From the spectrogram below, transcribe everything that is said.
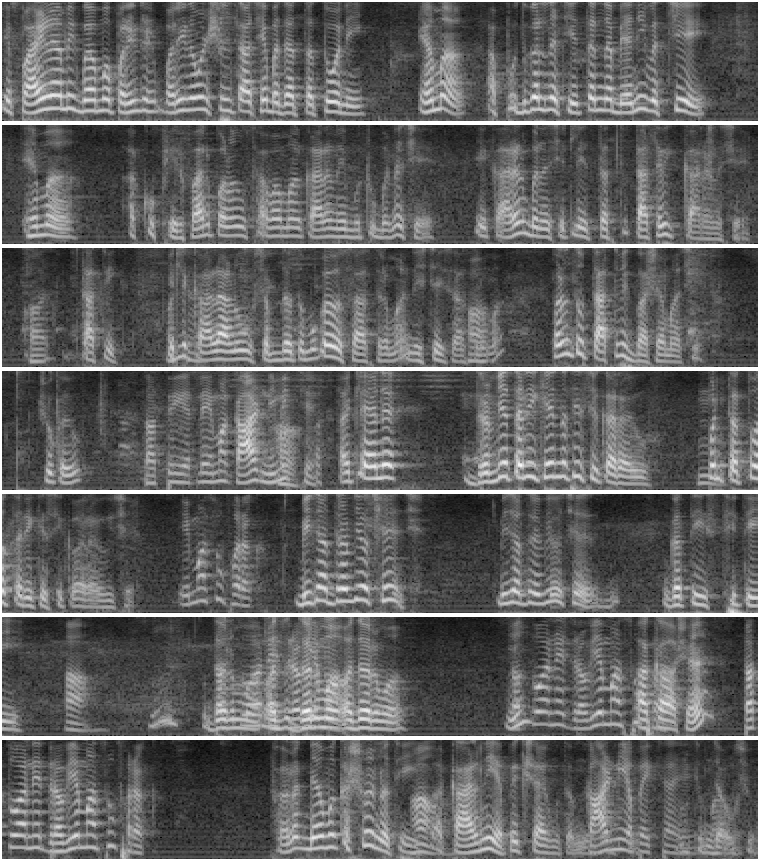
એ પારિણામિક ભાવમાં પરિણ પરિણમનશીલતા છે બધા તત્વોની. એમાં આ પૂદગલના ચેતનના બેની વચ્ચે એમાં આખું ફેરફાર પણ થવામાં કારણ એ મોટું બને છે. એ કારણ બને છે એટલે તત્વ તાત્વિક કારણ છે. તાત્વિક. એટલે કાળાણુ શબ્દ તો મૂકાયો શાસ્ત્રમાં નિશ્ચય શાસ્ત્રમાં. પરંતુ તાત્વિક ભાષામાં છે. શું કહ્યું? તાત્વિક એટલે એમાં કાળ નિમિત્ત છે. એટલે એને દ્રવ્ય તરીકે નથી સ્વીકારાયું પણ તત્વ તરીકે સ્વીકારાયું છે. એમાં શું ફરક? બીજા દ્રવ્યો છે જ. બીજા દ્રવ્યો છે. ગતિ સ્થિતિ ધર્મ ધર્મ અધર્મ. તત્વ અને દ્રવ્યમાં શું આકાશ હે? તત્વ અને દ્રવ્યમાં શું ફરક? ફરક બેમાં કશો નથી. કાળની અપેક્ષા હું તમને કાળની અપેક્ષા. સમજાવું છું.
